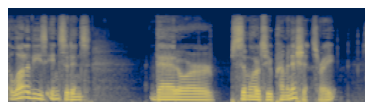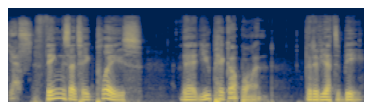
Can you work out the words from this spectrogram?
a lot of these incidents that are similar to premonitions, right? Yes. Things that take place that you pick up on that have yet to be.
